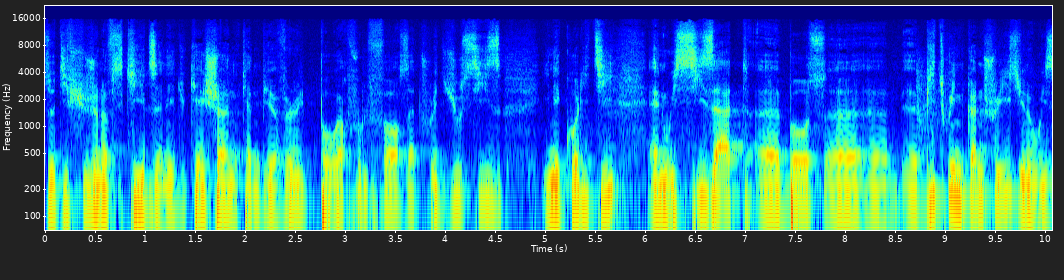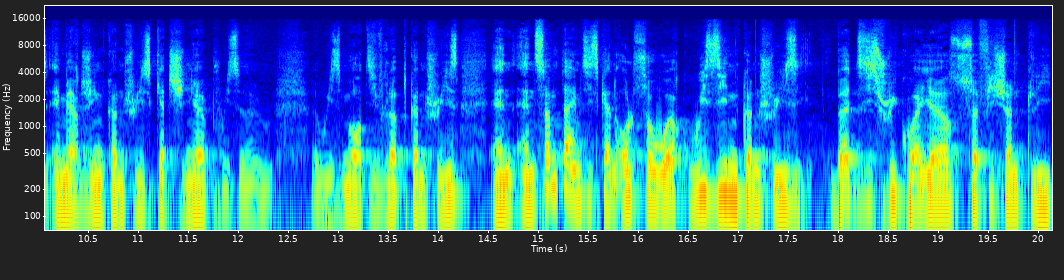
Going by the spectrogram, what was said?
the diffusion of skills and education can be a very powerful force that reduces inequality. And we see that uh, both uh, uh, between countries, you know, with emerging countries catching up with, uh, with more developed countries. And, and sometimes this can also work within countries but this requires sufficiently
